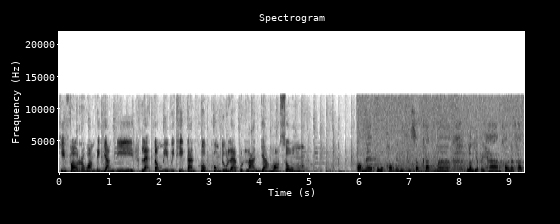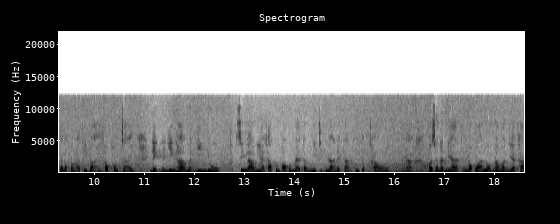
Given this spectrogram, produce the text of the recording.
ที่เฝ้าระวังได้อย่างดี และต้องมีวิธีการควบคุมดูแลบุตรหลานอย่างเหมาะสม พ่อแม่ผู้ปกครองเนี่ยเป็นสิ่งสำคัญมาก เราอย่าไปห้ามเขานะคะ แต่เราต้องอธิบายให้เขาเข้าใจ เด็กเนี่ยยิ่งห้ามเหมือนยิ่งยุ สิ่งเหล่านี้ค่ะ คุณพ่อคุณแม่ต้องมีจิตวิทยาในการคุยกับเขานะคะ เพราะฉะนั้นเนี่ยถึงบอกว่าโลกนะวันนี้ค่ะ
